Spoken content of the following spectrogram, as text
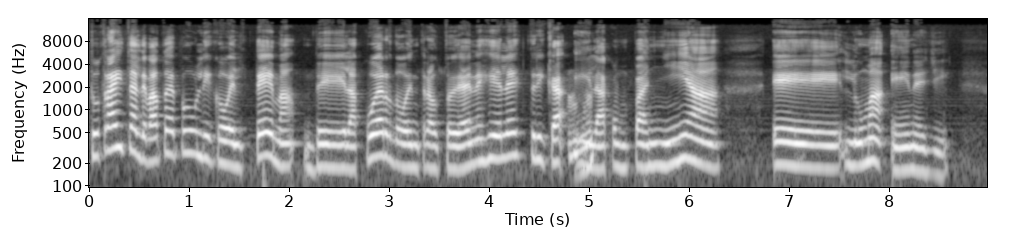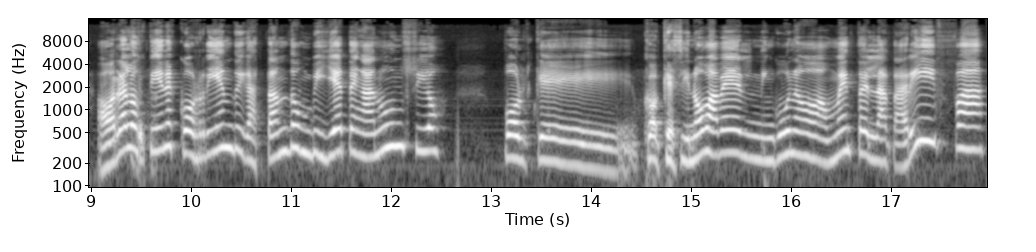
Tú trajiste al debate público el tema del acuerdo entre Autoridad de Energía Eléctrica y la compañía eh, Luma Energy. Ahora los tienes corriendo y gastando un billete en anuncios porque, porque si no va a haber ningún aumento en la tarifa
